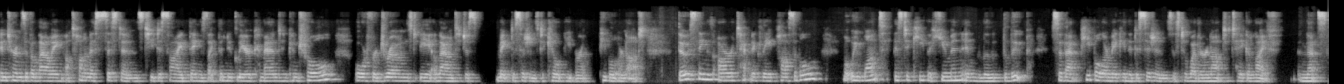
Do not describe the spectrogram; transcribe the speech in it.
in terms of allowing autonomous systems to decide things like the nuclear command and control or for drones to be allowed to just make decisions to kill people people or not those things are technically possible. What we want is to keep a human in the loop so that people are making the decisions as to whether or not to take a life. And that's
